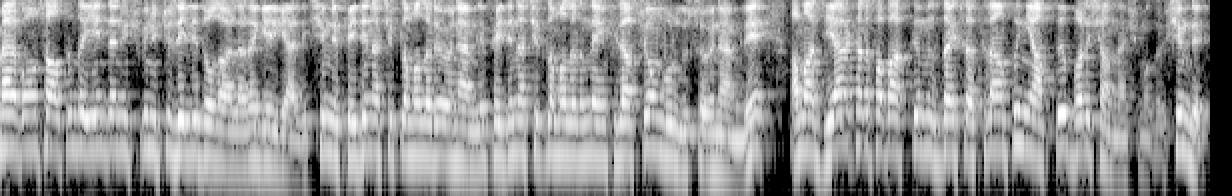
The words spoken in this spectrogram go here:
Merhaba ons altında yeniden 3350 dolarlara geri geldik. Şimdi Fed'in açıklamaları önemli. Fed'in açıklamalarında enflasyon vurgusu önemli. Ama diğer tarafa baktığımızda ise Trump'ın yaptığı barış anlaşmaları. Şimdi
